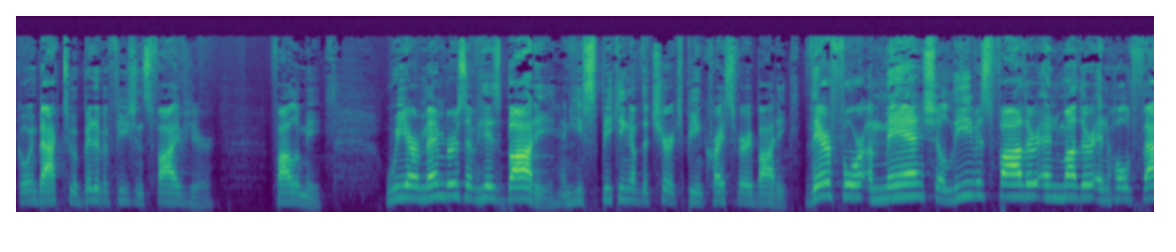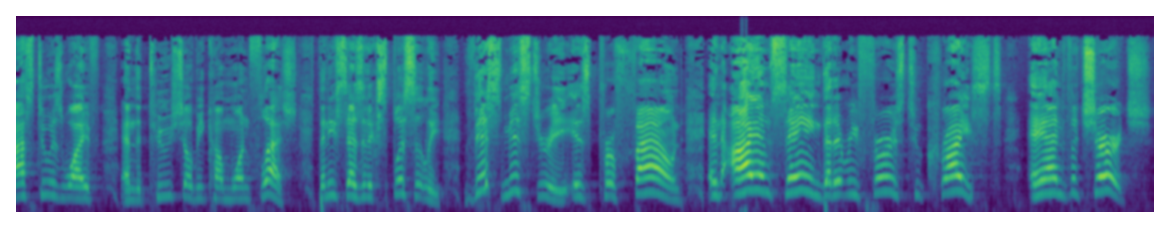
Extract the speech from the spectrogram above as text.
Going back to a bit of Ephesians 5 here. Follow me. We are members of his body, and he's speaking of the church being Christ's very body. Therefore, a man shall leave his father and mother and hold fast to his wife, and the two shall become one flesh. Then he says it explicitly. This mystery is profound, and I am saying that it refers to Christ and the church.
